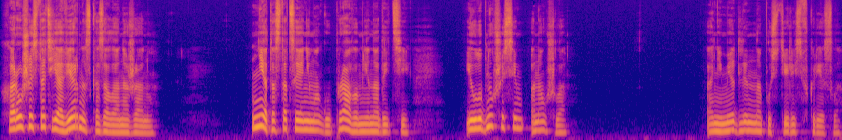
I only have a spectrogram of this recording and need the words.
«Хорошая статья, верно?» — сказала она Жану. «Нет, остаться я не могу. Право, мне надо идти». И, улыбнувшись им, она ушла. Они медленно опустились в кресло.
